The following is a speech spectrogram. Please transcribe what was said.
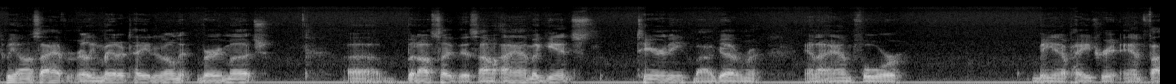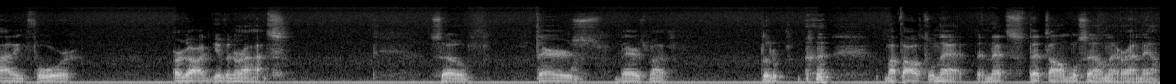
To be honest, I haven't really meditated on it very much, uh, but I'll say this: I'm, I am against tyranny by government, and I am for being a patriot and fighting for our God-given rights. So there's there's my little my thoughts on that, and that's that's all I'm gonna say on that right now.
